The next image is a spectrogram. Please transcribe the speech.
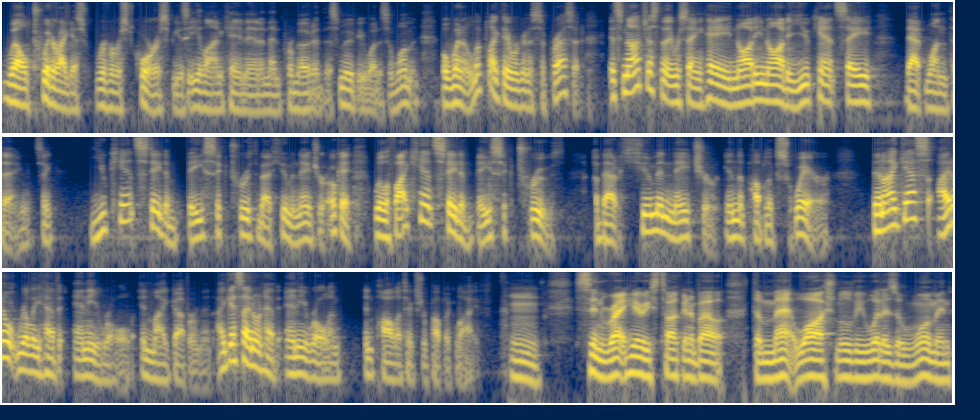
well, Twitter, I guess, reversed course because Elon came in and then promoted this movie, What is a Woman? But when it looked like they were going to suppress it, it's not just that they were saying, hey, naughty, naughty, you can't say that one thing. It's like, you can't state a basic truth about human nature. Okay, well, if I can't state a basic truth about human nature in the public square, then I guess I don't really have any role in my government. I guess I don't have any role in, in politics or public life. Mm. Sitting right here, he's talking about the Matt Walsh movie, What is a Woman,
